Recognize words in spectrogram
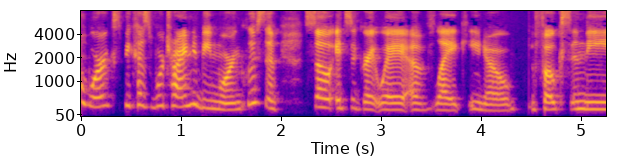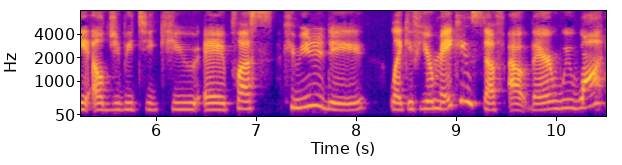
of works because we're trying to be more inclusive so it's a great way of like you know folks in the lgbtqa plus community like if you're making stuff out there we want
